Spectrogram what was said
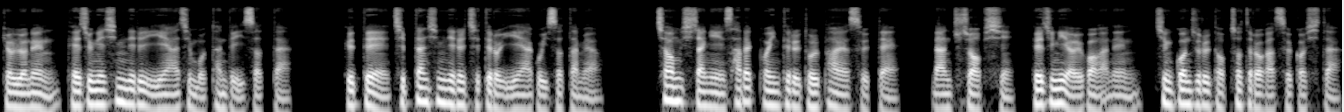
결론은 대중의 심리를 이해하지 못한 데 있었다. 그때 집단 심리를 제대로 이해하고 있었다며 처음 시장이 400포인트를 돌파하였을 때 난 주저없이 대중이 열광하는 증권주를 덮쳐 들어갔을 것이다.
